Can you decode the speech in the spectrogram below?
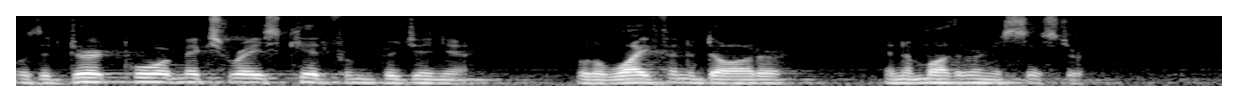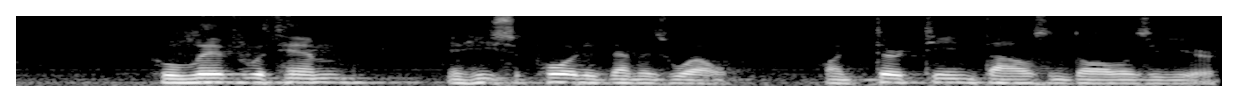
was a dirt poor mixed race kid from Virginia with a wife and a daughter and a mother and a sister who lived with him and he supported them as well on $13,000 a year.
